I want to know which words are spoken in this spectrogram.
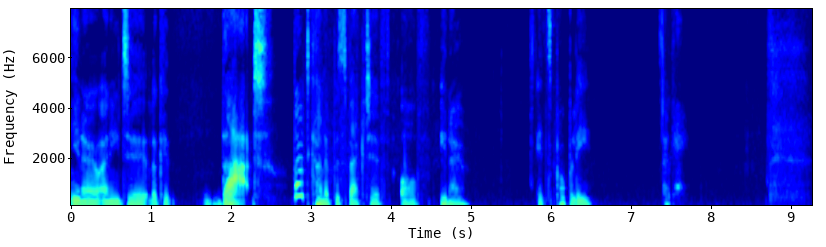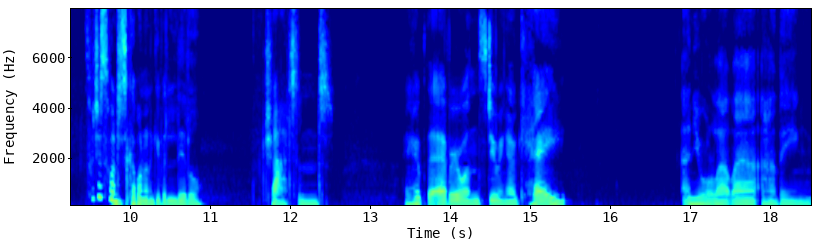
you know, I need to look at that, that kind of perspective of, you know, it's probably okay. So I just wanted to come on and give a little chat and I hope that everyone's doing okay and you're all out there having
